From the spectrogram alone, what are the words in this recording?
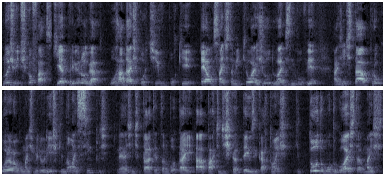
nos vídeos que eu faço. Que é, em primeiro lugar, o Radar Esportivo, porque é um site também que eu ajudo a desenvolver. A gente está procurando algumas melhorias que não é simples, né? A gente está tentando botar aí a parte de escanteios e cartões que todo mundo gosta, mas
